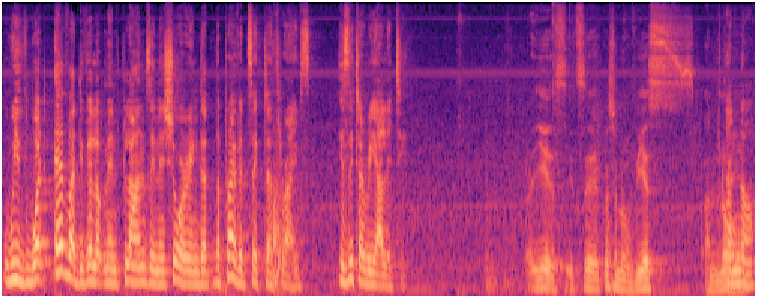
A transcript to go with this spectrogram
with whatever development plans in ensuring that the private sector thrives? Is it a reality? Yes, it's a question of yes and no. And no.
